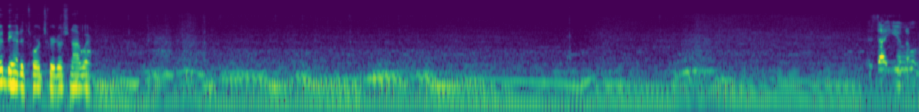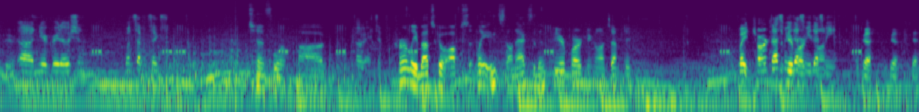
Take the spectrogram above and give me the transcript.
Could be headed towards Great Ocean Highway. Is that you End up here. uh, near Great Ocean? 176? 10 4. Uh, Okay, 10 4. currently about to go opposite lanes on accident. Pier parking lot's empty. Wait, charge That's the me, pier that's parking me, that's lot. me. Okay, okay, okay.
